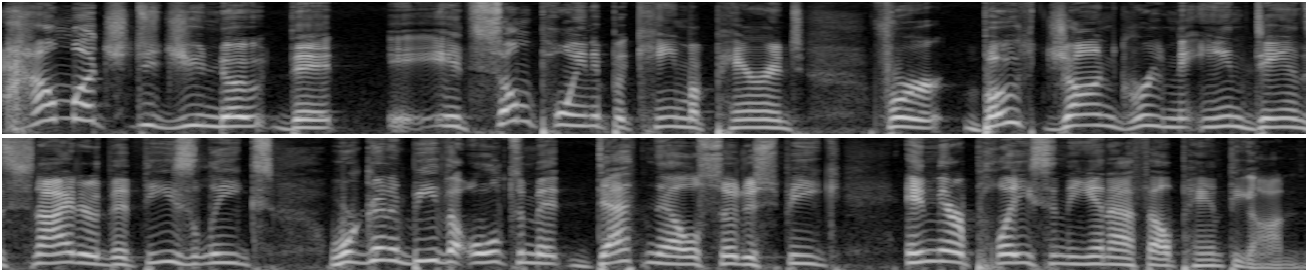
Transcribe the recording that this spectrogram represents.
how much did you note that at some point it became apparent for both Jon Gruden and Dan Snyder that these leaks were going to be the ultimate death knell, so to speak, in their place in the NFL pantheon.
